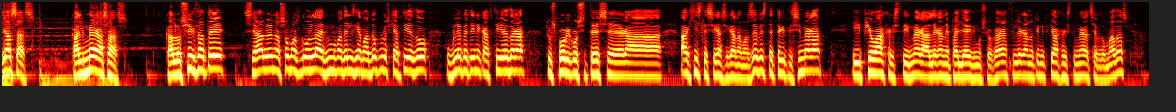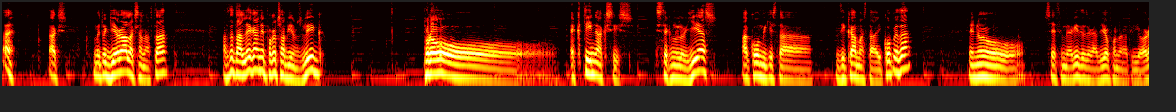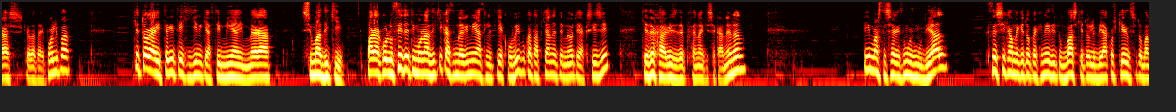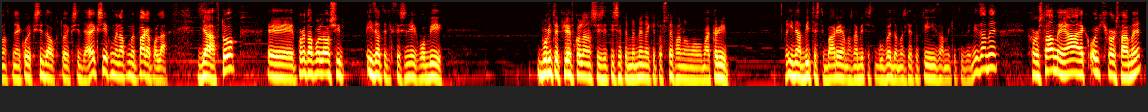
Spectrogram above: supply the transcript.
Γεια σας. Καλημέρα σας. Καλώς ήρθατε σε άλλο ένα σώμα Gone Live. Είμαι ο Παντελής Διαμαντόπουλος και αυτή εδώ που βλέπετε είναι καυτή έδρα του Σπόρ 24. Αρχίστε σιγά σιγά να μαζεύεστε. Τρίτη σήμερα. Η πιο άχρηστη μέρα, λέγανε παλιά οι δημοσιογράφοι, λέγανε ότι είναι η πιο άχρηστη μέρα της εβδομάδας. Ε, εντάξει. Με τον καιρό άλλαξαν αυτά. Αυτά τα λέγανε προ Champions League, προ εκτείναξης της τεχνολογίας, ακόμη και στα δικά μας τα οικόπεδα, ενώ σε εφημερίδες, ραδιόφωνα, τηλεοράσεις και όλα τα υπόλοιπα. Και τώρα η Τρίτη έχει γίνει και αυτή μία ημέρα σημαντική. Παρακολουθείτε τη μοναδική καθημερινή αθλητική εκπομπή που καταπιάνεται με ό,τι αξίζει και δεν χαρίζεται πουθενά και σε κανέναν. Είμαστε σε αριθμούς Μουντιάλ. Χθες είχαμε και το παιχνίδι του μπάσκετ Ολυμπιακός κέρδισε τον Παναθηναϊκό 68-66. Έχουμε να πούμε πάρα πολλά για αυτό. Ε, πρώτα απ' όλα, όσοι είδατε τη χθεσινή εκπομπή, μπορείτε πιο εύκολα να συζητήσετε με μένα και τον Στέφανο Μακρύ ή να μπείτε στην παρέα μας, να μπείτε στην κουβέντα μας για το τι είδαμε και τι δεν είδαμε. Χρωστάμε ΑΕΚ, όχι χρωστάμε,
